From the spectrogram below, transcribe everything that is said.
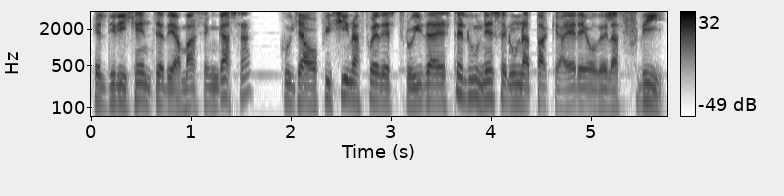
el dirigente de Hamas en Gaza, cuya oficina fue destruida este lunes en un ataque aéreo de las FDI,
